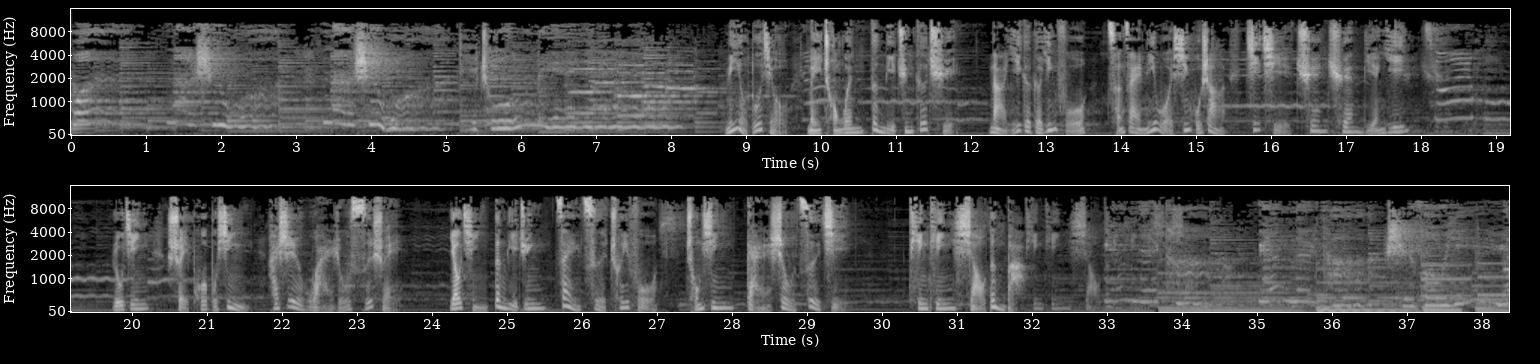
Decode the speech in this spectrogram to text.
梦似幻。是我，那是我的初恋。你有多久没重温邓丽君歌曲？那一个个音符，曾在你我心湖上激起圈圈涟漪。如今水波不兴，还是宛如死水。邀请邓丽君再次吹拂，重新感受自己。听听小邓吧。听听小邓。人儿他是否依然？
